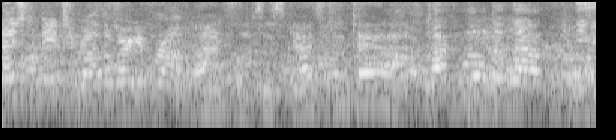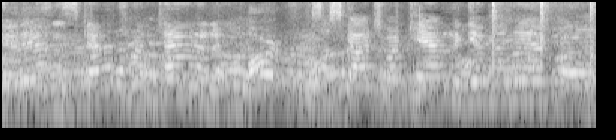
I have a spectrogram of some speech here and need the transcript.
Nice to meet you, brother. Where are you from? I'm from Saskatchewan, Canada. Talk a little bit louder. Can you do that? Saskatchewan, Canada. Art from Saskatchewan, Canada. Give him a hand, folks.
